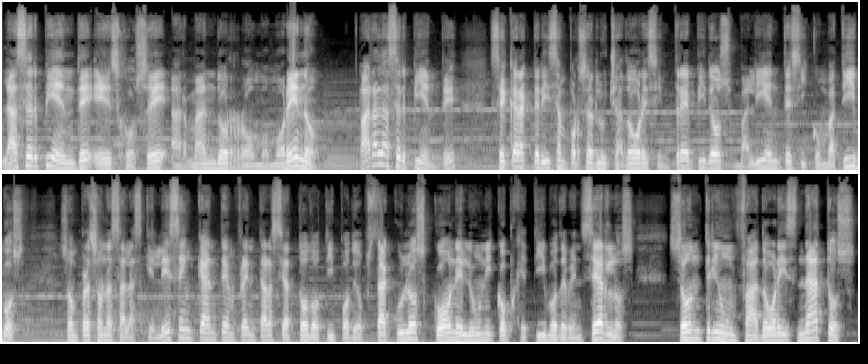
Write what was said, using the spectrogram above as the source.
La serpiente es José Armando Romo Moreno. Para la serpiente, se caracterizan por ser luchadores intrépidos, valientes y combativos. Son personas a las que les encanta enfrentarse a todo tipo de obstáculos con el único objetivo de vencerlos. Son triunfadores natos.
